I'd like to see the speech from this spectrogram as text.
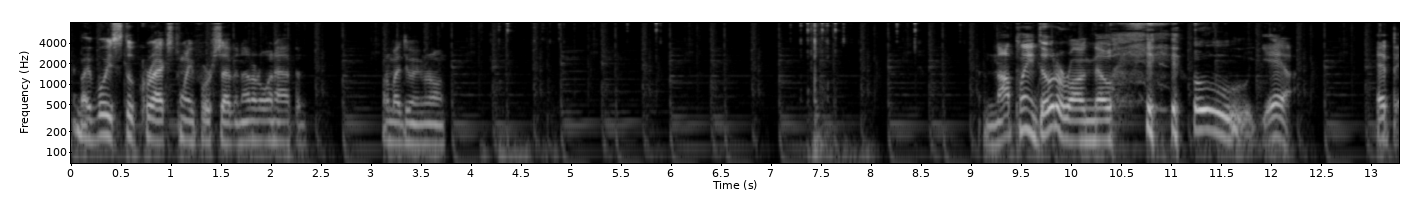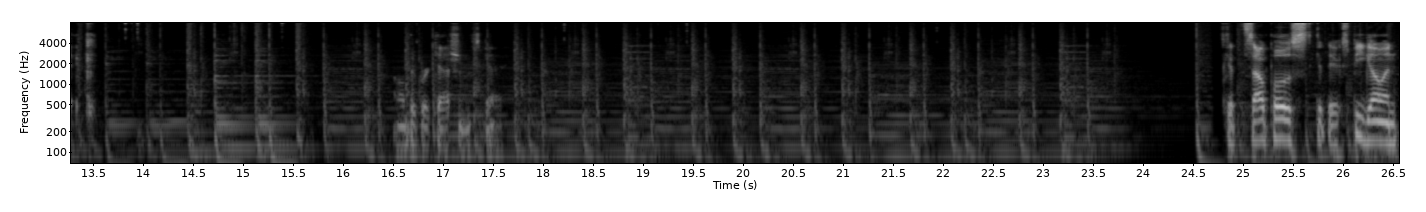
and my voice still cracks 24-7. I don't know what happened. What am I doing wrong? I'm not playing Dota wrong, though. oh, yeah. Epic. I don't think we're cashing this guy. Let's get this outpost, get the XP going.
